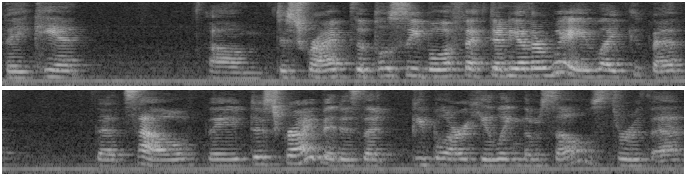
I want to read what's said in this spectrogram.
they can't um, describe the placebo effect any other way. Like that, that's how they describe it: is that people are healing themselves through that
